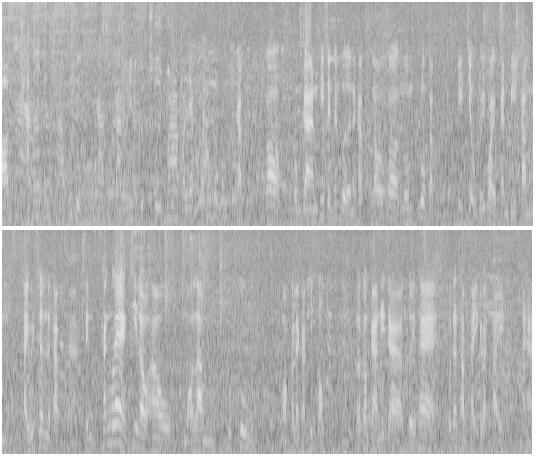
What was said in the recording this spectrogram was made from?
ร้อมอะท่านดรขาพูดถึงงานสงกรารในวันนี้หน่อยคือคืนมากวันแรกของเรา ครับก็สงกรารที่เซนทรัลเวิร์นะครับ เราก็ร่วมร่วมกับพี่เจียวจุ้ยบอยกับแพนบีทำไทยริทึมนะครับครับเป็นครั้งแรกที่เราเอาหมอลำลูกทุ่งหมอกคอลแลกกับฮิปฮอปเราต้องการที่จะเผยแพร่วัฒนธรรมไทยเอกลักษณ์ไทยนะฮะ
